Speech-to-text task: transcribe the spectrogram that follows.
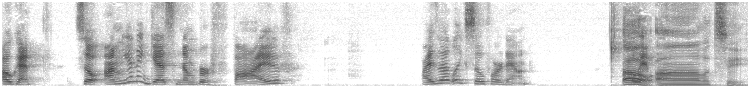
Okay. So I'm gonna guess number five. Why is that like so far down? Oh, Okay. uh, let's see.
